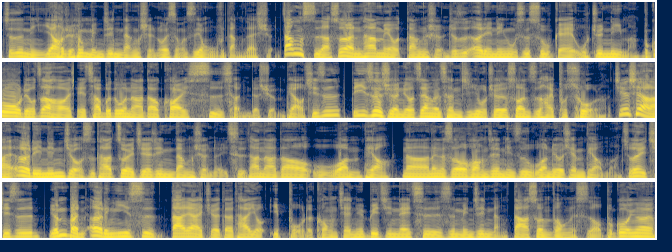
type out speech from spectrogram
就是你要就用民进党选，为什么是用无党在选？当时啊，虽然他没有当选，就是二零零五是输给吴俊立嘛，不过刘兆豪也差不多拿到快四成的选票。其实第一次选有这样的成绩，我觉得算是还不错了。接下来二零零九是他最接近当选的一次，他拿到五万票。那那个时候黄健庭是五万六千票嘛，所以其实原本二零一四大家也觉得他有一搏的空间，因为毕竟那次是民进党大顺风的时候。不过因为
